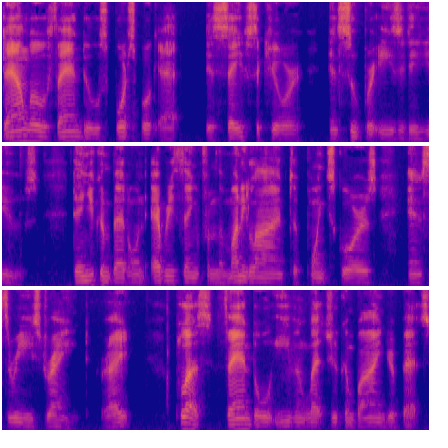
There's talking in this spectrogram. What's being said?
download FanDuel Sportsbook app. It's safe, secure, and super easy to use. Then you can bet on everything from the money line to point scores and threes drained, right? Plus, FanDuel even lets you combine your bets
